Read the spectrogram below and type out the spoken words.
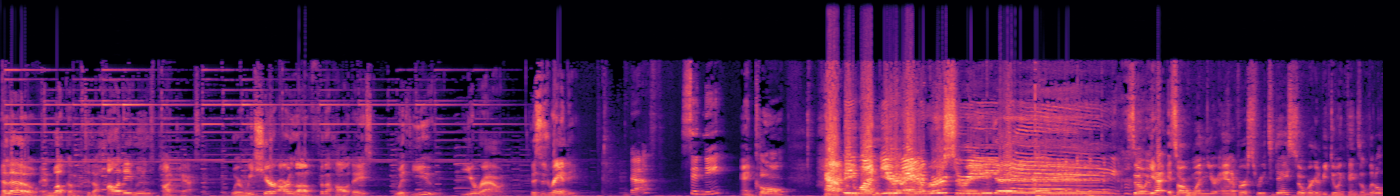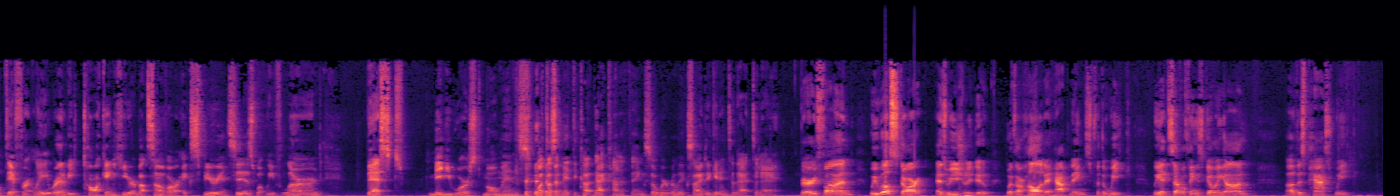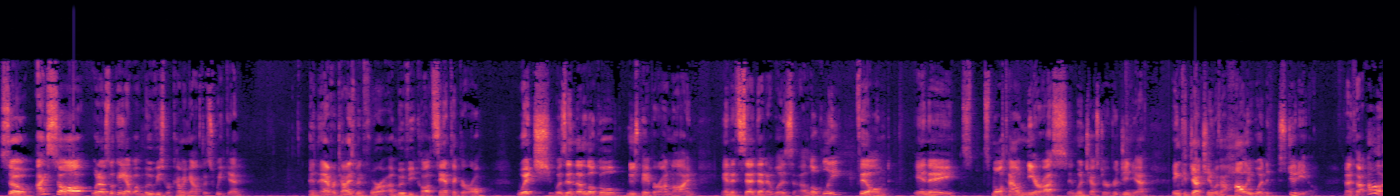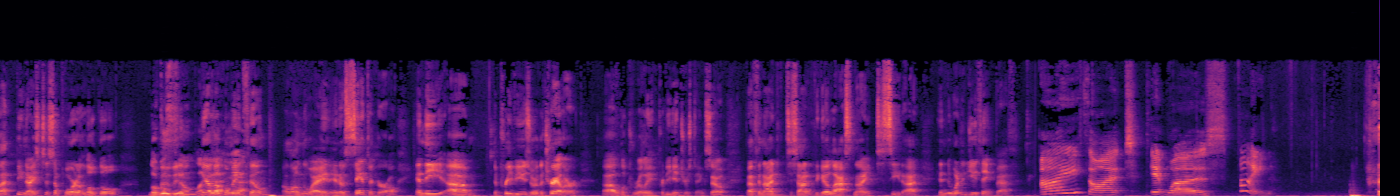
Hello, and welcome to the Holiday Moons podcast, where we share our love for the holidays with you year round. This is Randy. Beth? Sydney. And Cole, Happy one year anniversary! Yay! So yeah, it's our one year anniversary today, so we're going to be doing things a little differently. We're going to be talking here about some of our experiences, what we've learned, best, maybe worst moments, what doesn't make the cut, that kind of thing. So we're really excited to get into that today. Very fun. We will start, as we usually do, with our holiday happenings for the week. We had several things going on uh, this past week. So I saw, when I was looking at what movies were coming out this weekend, an advertisement for a movie called Santa Girl, which was in the local newspaper online. And it said that it was uh, locally filmed in a small town near us in Winchester, Virginia, in conjunction with a Hollywood studio. And I thought, oh, that'd be nice to support a local Local movie. film like yeah, that, local made yeah. film along the way. And it was Santa Girl, and the um, the previews or the trailer uh, looked really pretty interesting. So Beth and I decided to go last night to see that. And what did you think, Beth? I thought it was fine.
